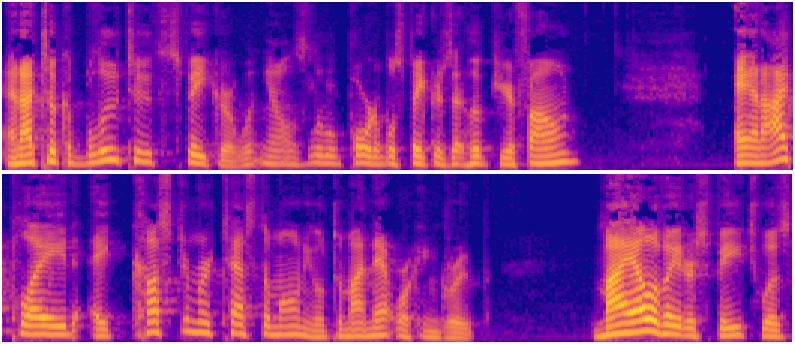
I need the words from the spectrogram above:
and I took a Bluetooth speaker, you know, those little portable speakers that hook to your phone, and I played a customer testimonial to my networking group. My elevator speech was,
